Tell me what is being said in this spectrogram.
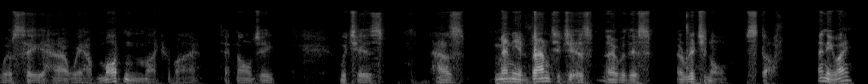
we'll see how we have modern microvia technology, which is has many advantages over this original stuff. Anyway,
